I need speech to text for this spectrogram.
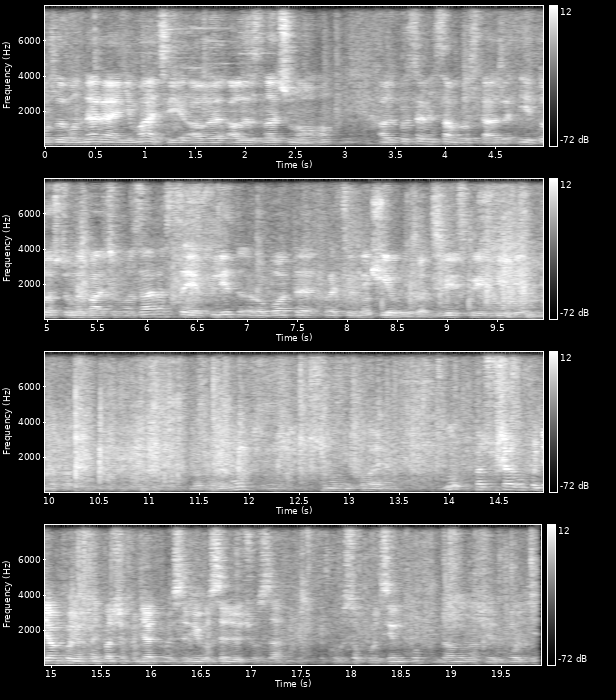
можливо, не реанімації, але, але значного. Але про це він сам розкаже. І те, що ми бачимо зараз, це є плід роботи працівників Львівської філії. Доброго дня, шановні колеги. Ну, в першу чергу подякую, найперше подякую Сергію Васильовичу за таку високу оцінку дану нашій роботі.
